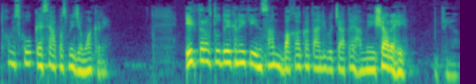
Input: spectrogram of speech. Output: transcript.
تو ہم اس کو کیسے آپس میں جمع کریں؟ ایک طرف تو دیکھ رہے ہیں کہ انسان بقا کا طالب چاہتا ہے ہمیشہ رہے۔ جی ہاں۔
